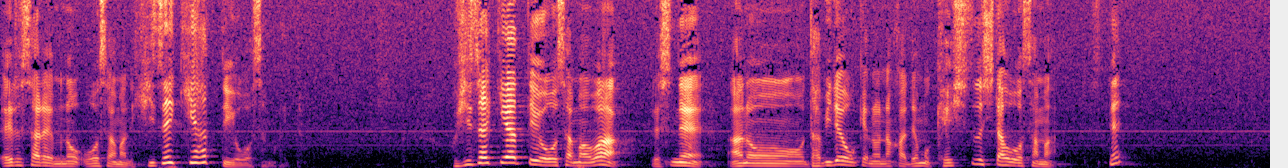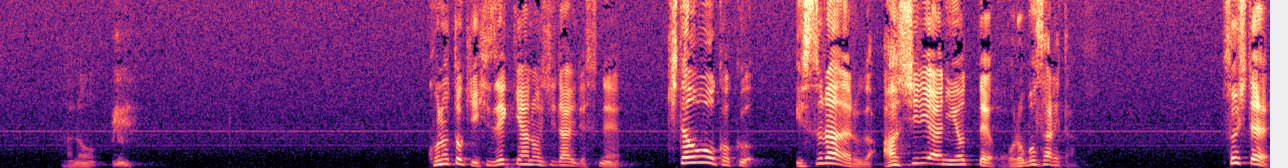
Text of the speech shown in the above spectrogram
エルサレムの王様でヒゼキヤっていう王様がいた。ヒゼキヤっていう王様はですねあのダビデ王家の中でも傑出した王様。の この時ヒゼキヤの時代ですね北王国イスラエルがアシリアによって滅ぼされたんです。そして、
